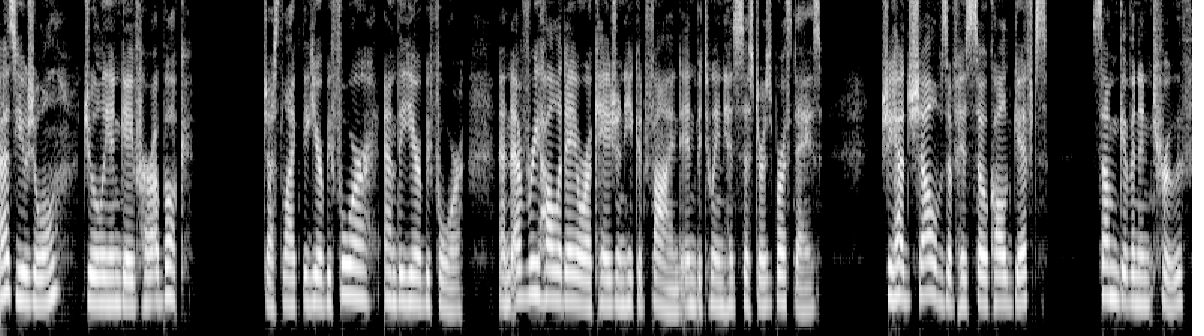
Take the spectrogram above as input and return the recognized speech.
As usual, Julian gave her a book. Just like the year before and the year before, and every holiday or occasion he could find in between his sister's birthdays. She had shelves of his so called gifts, some given in truth,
